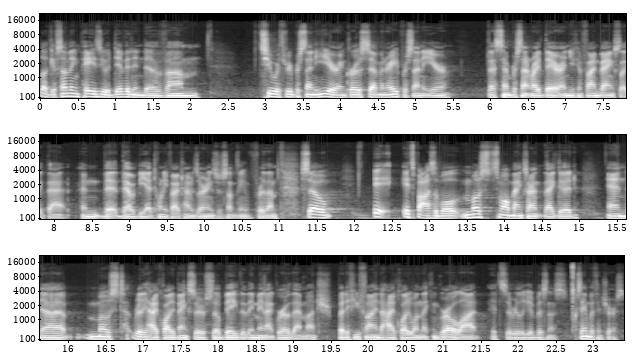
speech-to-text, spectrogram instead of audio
look, if something pays you a dividend of um, two or three percent a year and grows seven or eight percent a year, that's ten percent right there, and you can find banks like that, and that that would be at twenty five times earnings or something for them. So it, it's possible. Most small banks aren't that good and uh, most really high quality banks are so big that they may not grow that much. But if you find a high quality one that can grow a lot, it's a really good business. Same with insurers.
